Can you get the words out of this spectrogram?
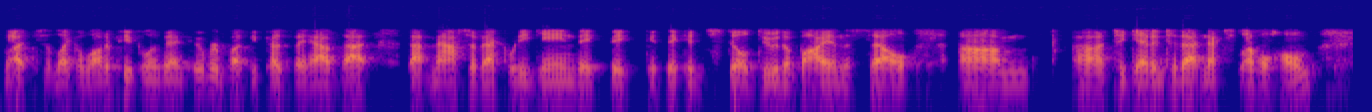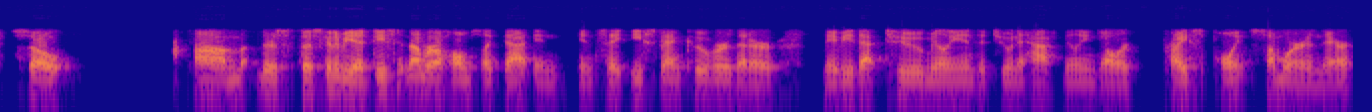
but like a lot of people in Vancouver, but because they have that that massive equity gain, they they they could still do the buy and the sell um, uh, to get into that next level home. So um, there's there's going to be a decent number of homes like that in in say East Vancouver that are maybe that two million to two and a half million dollar price point somewhere in there,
